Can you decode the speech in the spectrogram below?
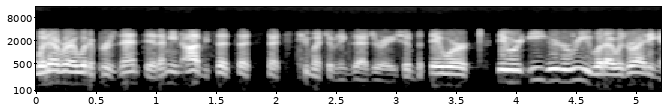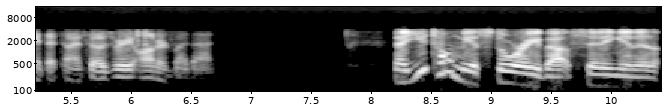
whatever I would have presented. I mean, obviously that's that's that's too much of an exaggeration, but they were they were eager to read what I was writing at that time. So I was very honored by that. Now you told me a story about sitting in an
